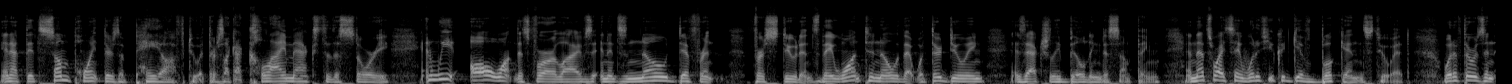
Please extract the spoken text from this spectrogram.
and at some point, there's a payoff to it, there's like a climax to the story. And we all want this for our lives, and it's no different for students. They want to know that what they're doing is actually building to something. And that's why I say, what if you could give bookends to it? What if there was an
